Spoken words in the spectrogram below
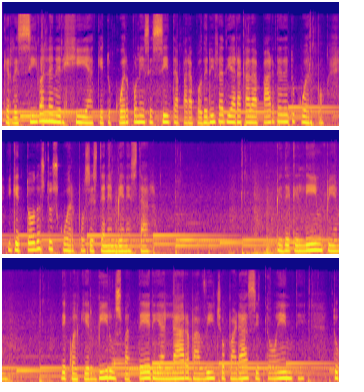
que reciban la energía que tu cuerpo necesita para poder irradiar a cada parte de tu cuerpo y que todos tus cuerpos estén en bienestar. Pide que limpien de cualquier virus, bacteria, larva, bicho, parásito, ente, tus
